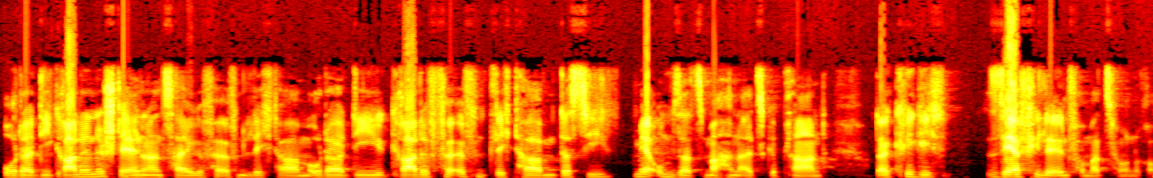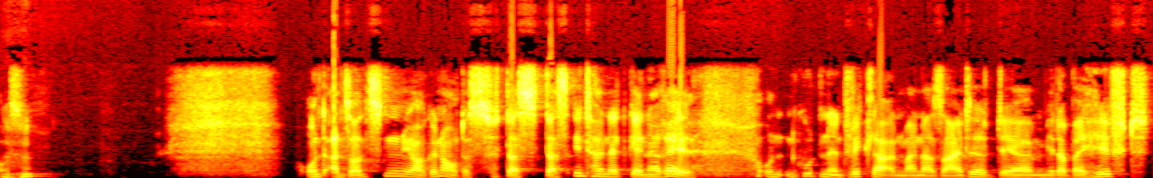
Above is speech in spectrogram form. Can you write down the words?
oder die gerade eine Stellenanzeige veröffentlicht haben oder die gerade veröffentlicht haben, dass sie mehr Umsatz machen als geplant. Da kriege ich sehr viele Informationen raus. Mhm. Und ansonsten, ja, genau, das, das, das Internet generell und einen guten Entwickler an meiner Seite, der mir dabei hilft,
